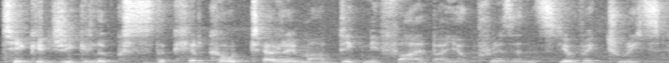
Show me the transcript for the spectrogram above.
Tikijiglux, the Kirko Terim are dignified by your presence. Your victories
